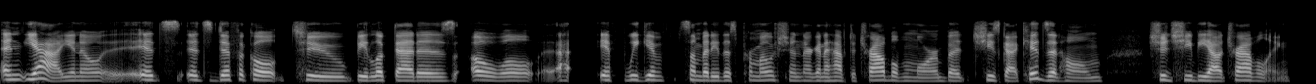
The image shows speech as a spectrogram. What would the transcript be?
And yeah, you know, it's it's difficult to be looked at as, oh, well, uh, if we give somebody this promotion, they're going to have to travel more, but she's got kids at home should she be out traveling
